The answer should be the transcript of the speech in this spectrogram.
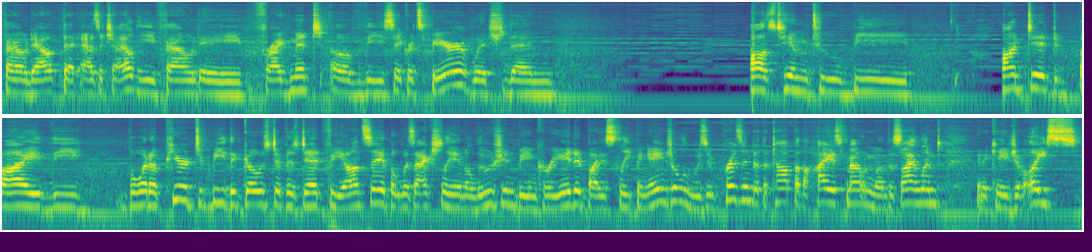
found out that as a child he found a fragment of the Sacred Spear, which then caused him to be haunted by the what appeared to be the ghost of his dead fiance, but was actually an illusion being created by a sleeping angel who was imprisoned at the top of the highest mountain on this island in a cage of ice,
